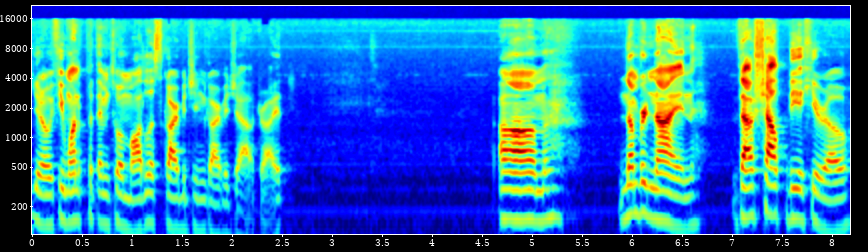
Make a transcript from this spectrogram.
you know, if you want to put them to a model, it's garbage in, garbage out, right? Um, number nine, thou shalt be a hero.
